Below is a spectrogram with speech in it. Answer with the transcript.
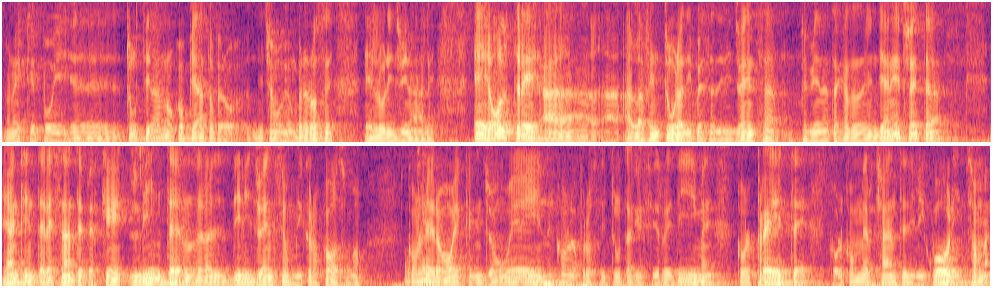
non è che poi eh, tutti l'hanno copiato, però diciamo che Ombre Rosse è l'originale. E oltre a- a- all'avventura di questa diligenza che viene attaccata dagli indiani, eccetera, è anche interessante perché l'interno della diligenza è un microcosmo, con Ok. l'eroe che è John Wayne, con la prostituta che si redime, col prete, col commerciante di liquori, insomma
